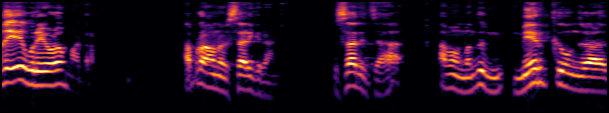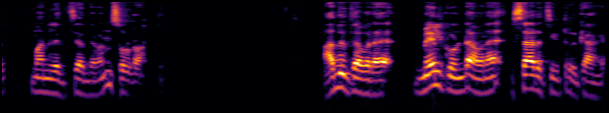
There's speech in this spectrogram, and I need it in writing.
அதே உரையோட மாட்டுறான். அப்புறம் அவனை விசாரிக்கிறாங்க. விசாரிச்சா அவன் வந்து மேற்கு வங்காள மாநிலத்தை சேர்ந்தவன் சொல்றான். அது தவிர மேற்கொண்டு அவனை விசாரிச்சுக்கிட்டு இருக்காங்க.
